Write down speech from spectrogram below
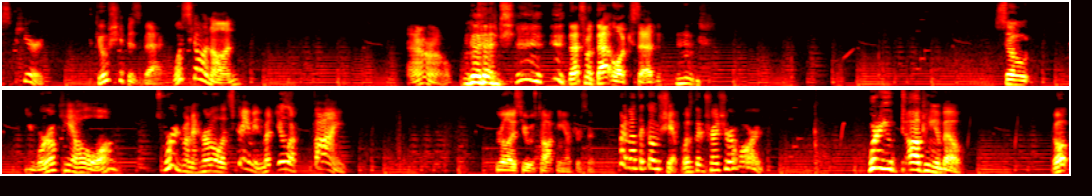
Disappeared. The ghost ship is back. What's going on? I don't know. That's what that look said. so, you were okay all along? I was worried when I heard all that screaming, but you look fine. Realized he was talking after saying, What about the ghost ship? Was there treasure aboard? What are you talking about? Oh,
